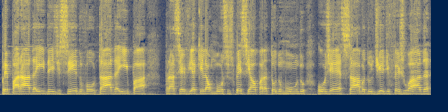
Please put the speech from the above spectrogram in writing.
preparada aí desde cedo, voltada aí para para servir aquele almoço especial para todo mundo. Hoje é sábado, dia de feijoada.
